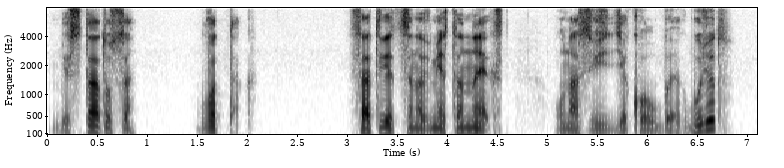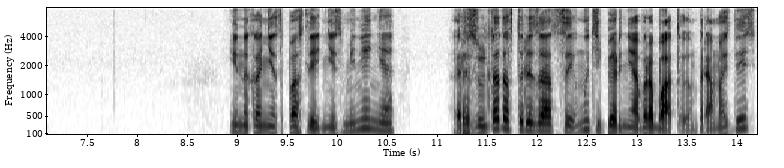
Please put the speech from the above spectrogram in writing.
без статуса. Вот так. Соответственно, вместо next у нас везде callback будет. И, наконец, последнее изменение. Результат авторизации мы теперь не обрабатываем прямо здесь,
